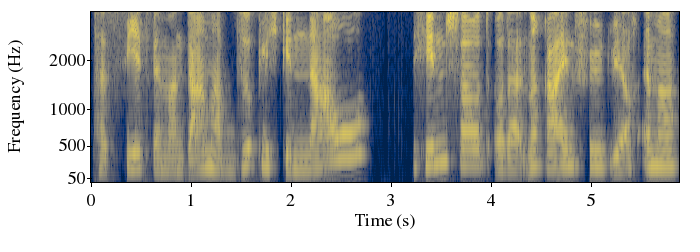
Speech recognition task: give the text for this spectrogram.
passiert, wenn man da mal wirklich genau hinschaut oder ne, reinfühlt, wie auch immer,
